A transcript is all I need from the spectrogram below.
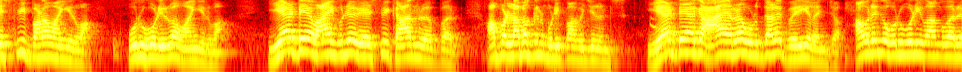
எஸ்பி பணம் வாங்கிடுவான் ஒரு கோடி ரூபா வாங்கிடுவான் ஏட்டையை வாங்கி கொண்டு எஸ்பி காரில் வைப்பார். அப்போ லபக்குன்னு முடிப்பான் விஜிலன்ஸ் ஏட்டையாக ஆயிரம் ரூபா கொடுத்தாலே பெரிய லஞ்சம். அவர் எங்கே ஒரு கோடி வாங்குவார்?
